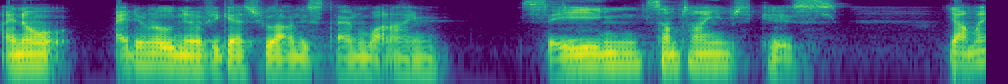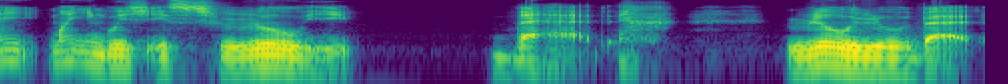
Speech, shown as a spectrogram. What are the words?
I know, I don't really know if you guys really understand what I'm saying sometimes, because, yeah, my, my English is really bad. really, really bad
